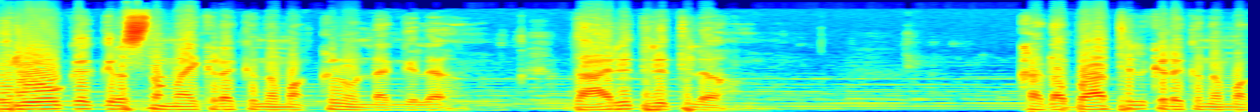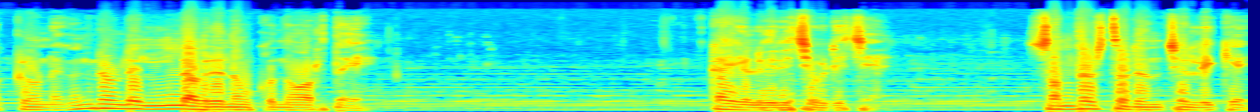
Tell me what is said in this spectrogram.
രോഗഗ്രസ്തമായി കിടക്കുന്ന മക്കളുണ്ടെങ്കിൽ ദാരിദ്ര്യത്തിൽ കടബാത്തിൽ കിടക്കുന്ന മക്കളുണ്ടെങ്കിൽ അങ്ങനെയുള്ള എല്ലാവരും നമുക്കൊന്ന് ഓർത്തേ. കൈകൾ വിരിച്ചു പിടിച്ചേ. സന്തോഷത്തോടെ ഒന്ന് ചൊല്ലിക്കേ.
